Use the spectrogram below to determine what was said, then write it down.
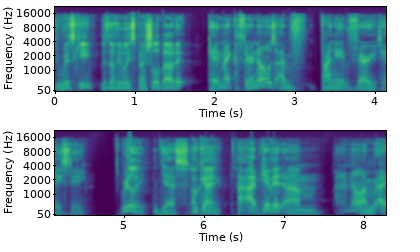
whiskey. There's nothing really special about it. Okay, in my clear nose, I'm finding it very tasty. Really? Yes, Okay. I, I'd give it. Um, I don't know. I'm. I,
